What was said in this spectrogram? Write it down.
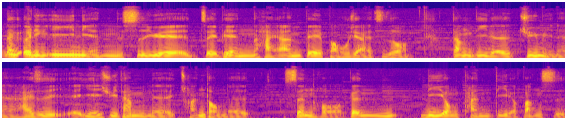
那个二零一一年四月这片海岸被保护下来之后。当地的居民呢，还是延续他们的传统的生活跟利用滩地的方式。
